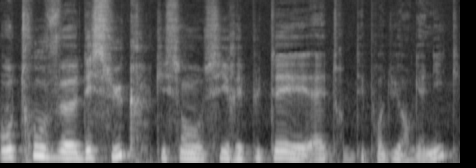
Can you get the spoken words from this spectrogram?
On trouve des sucres qui sont aussi réputés être des produits organiques.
